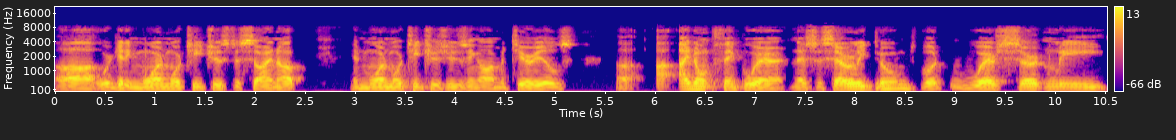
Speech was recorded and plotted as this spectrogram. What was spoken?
uh, we're getting more and more teachers to sign up and more and more teachers using our materials. Uh, I, I, don't think we're necessarily doomed, but we're certainly,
